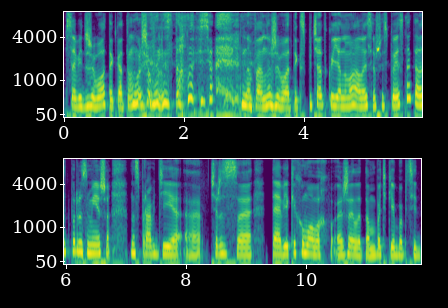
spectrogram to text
все від животика, тому що би не сталося. Напевно, животик. Спочатку я намагалася щось пояснити, але тепер розумію, що насправді е, через те, в яких умовах жили там батьки, бабці,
